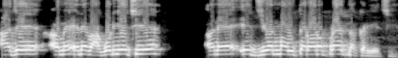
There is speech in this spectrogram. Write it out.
આજે અમે એને વાગોડીએ છીએ અને એ જીવનમાં ઉતરવાનો પ્રયત્ન કરીએ છીએ.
